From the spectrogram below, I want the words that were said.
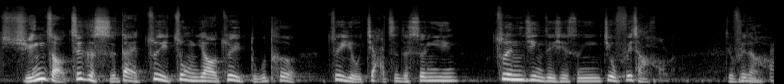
寻找这个时代最重要、最独特、最有价值的声音，尊敬这些声音就非常好了，就非常好。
